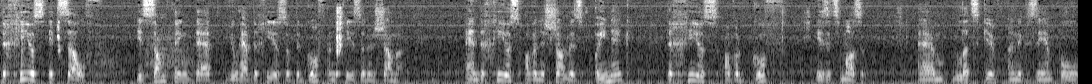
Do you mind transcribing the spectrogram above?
the chiyus itself is something that you have the chiyus of the guf and the chiyus of the neshama, and the chiyus of a neshama is oinig. The chiyus of a guf is its mazon. Um, let's give an example.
